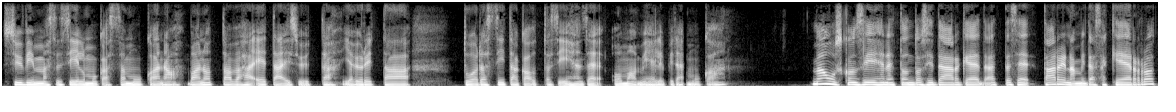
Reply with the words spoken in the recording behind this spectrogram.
syvimmässä silmukassa mukana, vaan ottaa vähän etäisyyttä ja yrittää tuoda sitä kautta siihen se oma mielipide mukaan. Mä uskon siihen, että on tosi tärkeää, että se tarina, mitä sä kerrot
